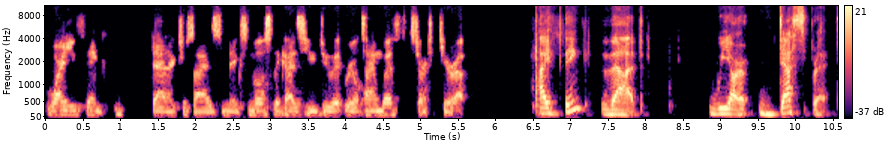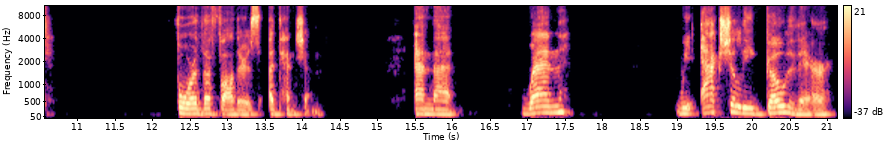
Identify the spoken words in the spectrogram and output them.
why do you think that exercise makes most of the guys you do it real time with start to tear up? I think that we are desperate for the Father's attention. And that when we actually go there,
